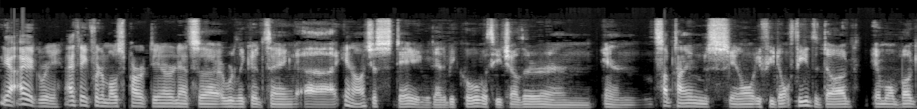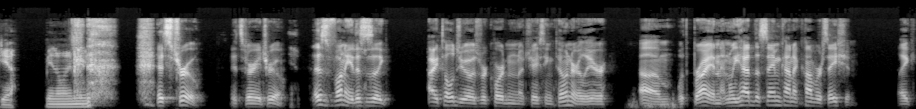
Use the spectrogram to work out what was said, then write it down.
Yeah, I agree. I think for the most part, the internet's a really good thing. Uh, you know, just stay. We got to be cool with each other, and and sometimes, you know, if you don't feed the dog, it won't bug you. You know what I mean? it's true. It's very true. Yeah. This is funny. This is like I told you I was recording a Chasing Tone earlier um, with Brian, and we had the same kind of conversation. Like,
